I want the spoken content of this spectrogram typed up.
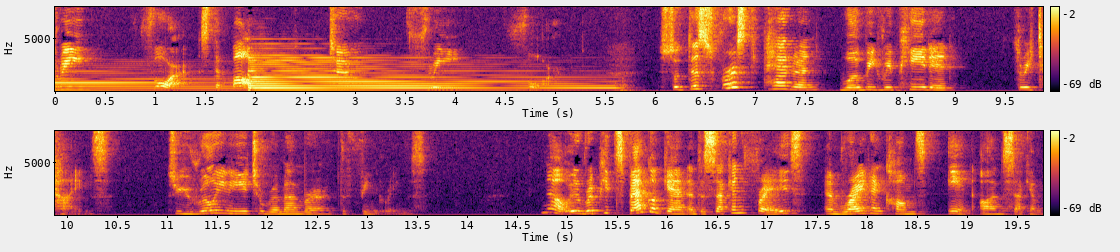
three, four. Step up. Two, three, four. So this first pattern will be repeated three times. So you really need to remember the fingerings. Now it repeats back again in the second phrase and right hand comes in on second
